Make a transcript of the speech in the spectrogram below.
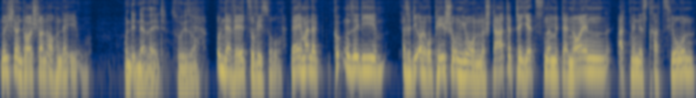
Nicht nur in Deutschland, auch in der EU. Und in der Welt sowieso. Und der Welt sowieso. Ja, ich meine, gucken Sie die, also die Europäische Union ne, startete jetzt ne, mit der neuen Administration,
